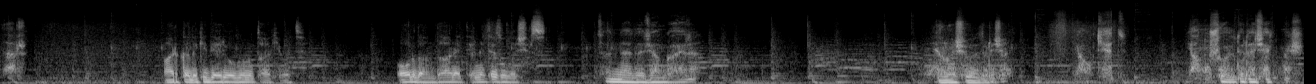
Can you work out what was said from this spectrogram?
eder. Arkadaki dere yolunu takip et. Oradan dağın eteğine tez ulaşırsın. Sen ne edeceksin gayrı? Yanaşı öldüreceğim. Ya git. Yanlış öldürecekmiş.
